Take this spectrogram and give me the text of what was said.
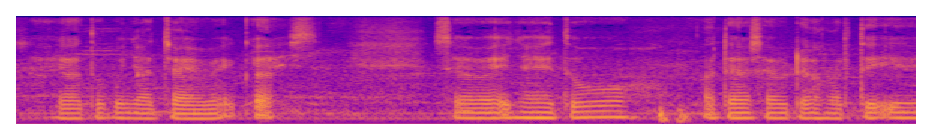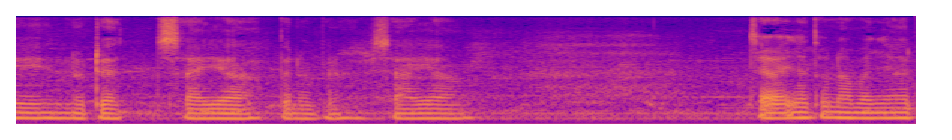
saya tuh punya cewek guys. Ceweknya itu padahal saya udah ngertiin, udah saya benar-benar sayang. Ceweknya tuh namanya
